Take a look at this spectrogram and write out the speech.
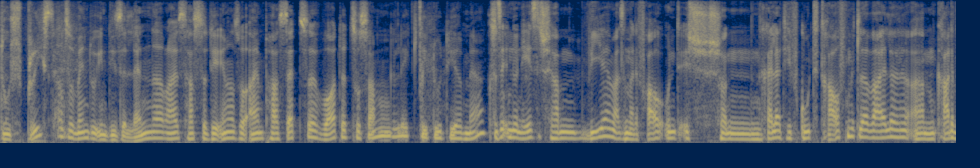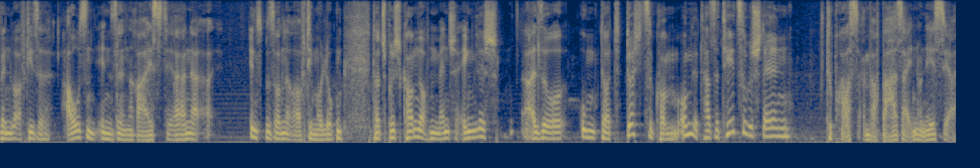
Du sprichst also, wenn du in diese Länder reist, hast du dir immer so ein paar Sätze, Worte zusammengelegt, die du dir merkst? Also Indonesisch haben wir, also meine Frau und ich, schon relativ gut drauf mittlerweile. Ähm, gerade wenn du auf diese Außeninseln reist, ja, na, insbesondere auf die Molukken. Dort spricht kaum noch ein Mensch Englisch. Also um dort durchzukommen, um eine Tasse Tee zu bestellen, du brauchst einfach Bahasa Indonesia.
